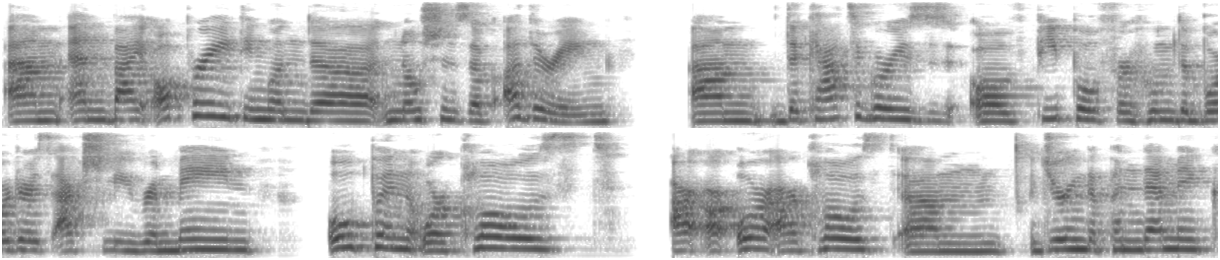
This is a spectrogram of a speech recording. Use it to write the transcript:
Um, and by operating on the notions of othering, um, the categories of people for whom the borders actually remain open or closed are, are or are closed um, during the pandemic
